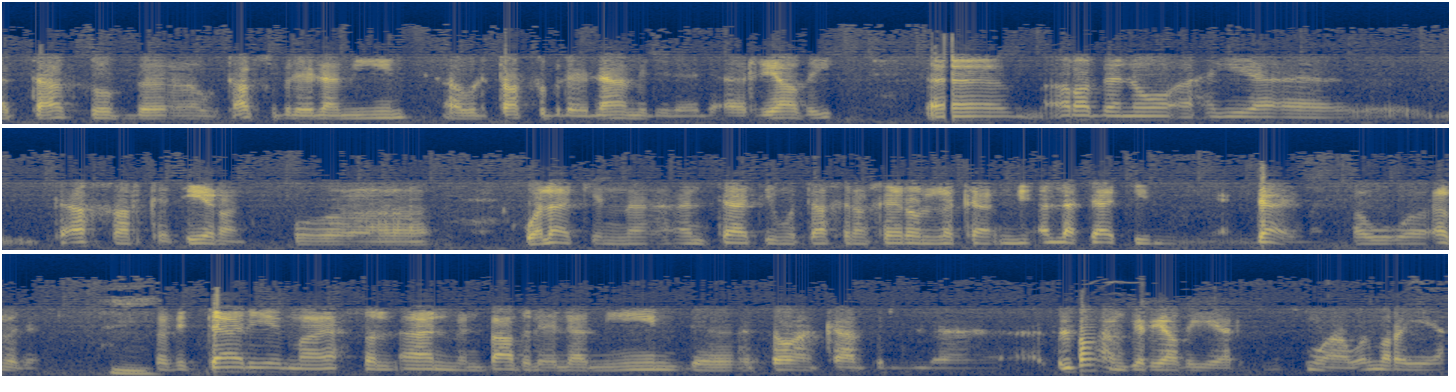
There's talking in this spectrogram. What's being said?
التعصب أو تعصب الإعلاميين أو التعصب الإعلامي الرياضي ارى بانه هي تأخر كثيرا ولكن أن تأتي متأخرا خير لك من ألا تأتي دائما أو أبدا فبالتالي ما يحصل الآن من بعض الإعلاميين سواء كان في البرامج الرياضية المسموعه والمرئية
